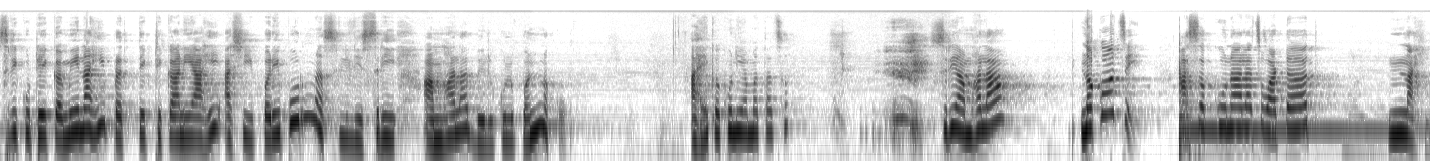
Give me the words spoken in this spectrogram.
स्त्री कुठे कमी नाही प्रत्येक ठिकाणी आहे अशी परिपूर्ण असलेली स्त्री आम्हाला बिलकुल पण नको. आहे का कोणी या मताचं? स्त्री आम्हाला नकोच आहे असं कुणालाच वाटत नाही.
